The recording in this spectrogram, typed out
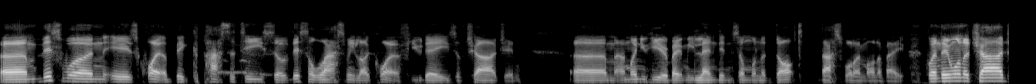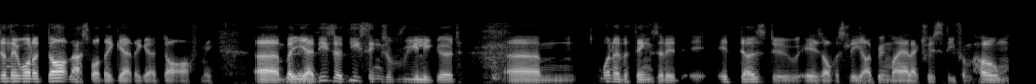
Um, this one is quite a big capacity, so this will last me like quite a few days of charging. Um, and when you hear about me lending someone a dot, that's what I'm on about. When they want to charge and they want a dot, that's what they get. They get a dot off me. Um, but yeah, Brilliant. these are these things are really good. Um, one of the things that it, it, it does do is obviously I bring my electricity from home.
